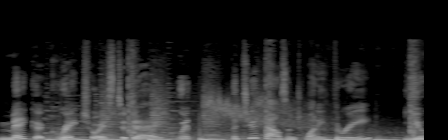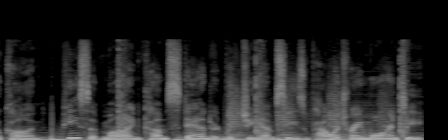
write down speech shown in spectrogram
Make a great choice today with the 2023 Yukon. Peace of mind comes standard with GMC's powertrain warranty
